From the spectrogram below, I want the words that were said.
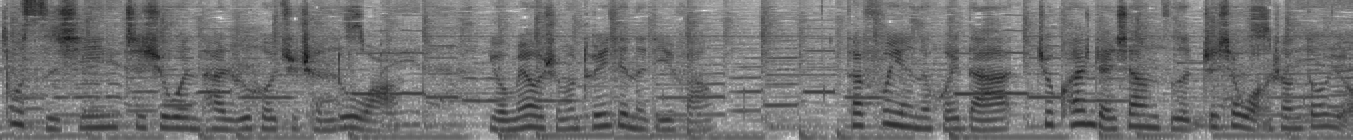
不死心，继续问他如何去成都玩，有没有什么推荐的地方。他敷衍的回答：“就宽窄巷子，这些网上都有。”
